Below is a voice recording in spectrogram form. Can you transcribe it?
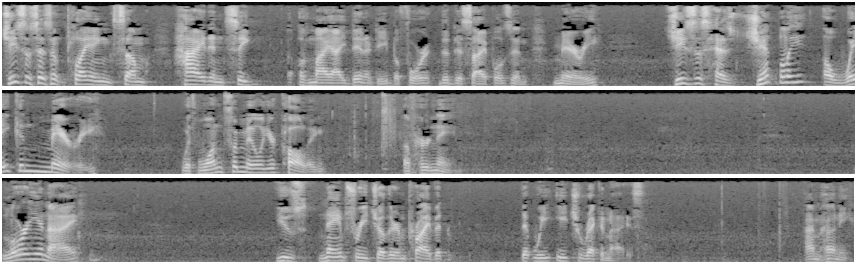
Jesus isn't playing some hide and seek of my identity before the disciples and Mary. Jesus has gently awakened Mary with one familiar calling of her name. Lori and I use names for each other in private that we each recognize. I'm Honey.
